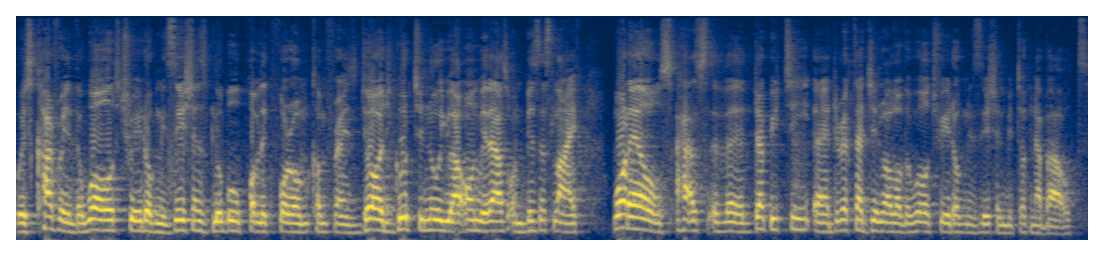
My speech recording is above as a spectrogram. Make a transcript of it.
who is covering the World Trade Organization's Global Public Forum conference. George, good to know you are on with us on Business Live. What else has the Deputy uh, Director General of the World Trade Organization been talking about?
